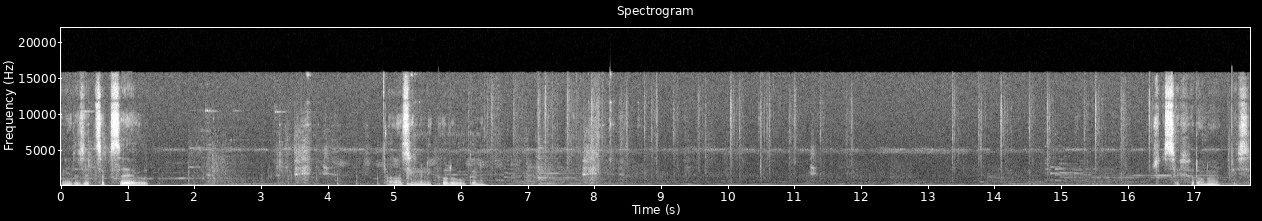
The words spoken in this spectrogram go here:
Wenn ich das jetzt so sehe. Da sind wir nicht schauen. Sicher auch noch etwas.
